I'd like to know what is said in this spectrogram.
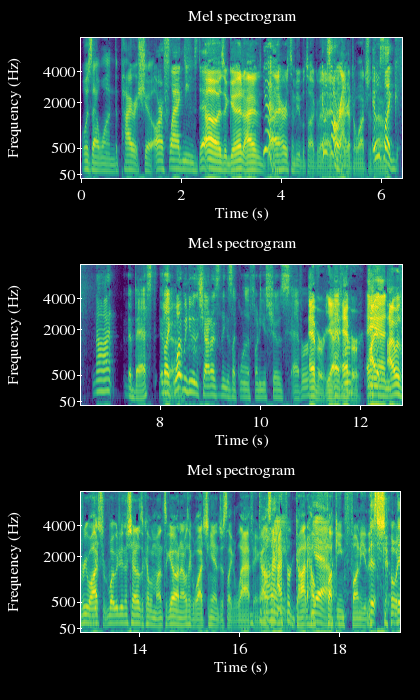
what was that one? The pirate show. Our flag means death. Oh, is it good? I Yeah. I heard some people talk about it. It was I never got to watch it. it was like not the best. Like what we do in the shadows, I think is like one of the funniest shows ever. Ever, yeah, Ever. ever. And- I, I was rewatched What We Do in the Shadows a couple months ago, and I was like watching it and just like laughing. I was like, I forgot how Yeah. fucking funny this The- show the-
